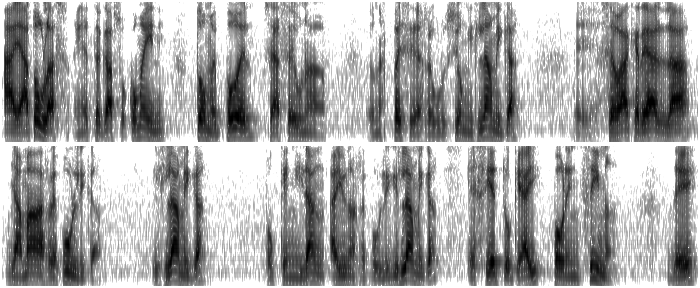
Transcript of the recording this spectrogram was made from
ayatolas, en este caso Khomeini, toma el poder, se hace una, una especie de revolución islámica, eh, se va a crear la llamada República Islámica, porque en Irán hay una República Islámica, es cierto que hay por encima de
